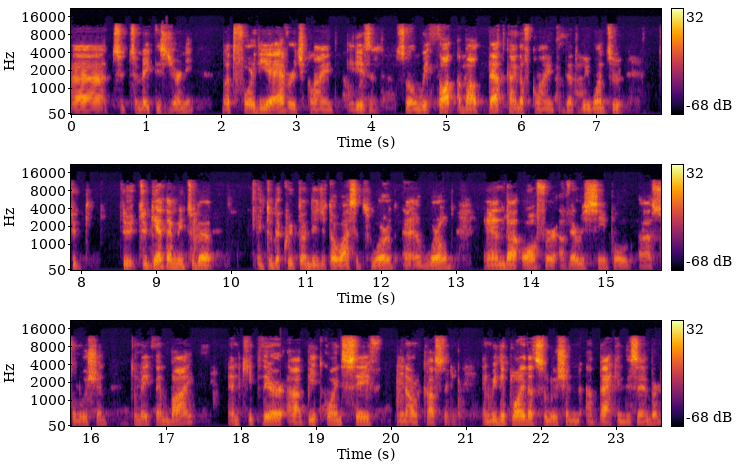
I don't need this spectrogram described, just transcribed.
uh, to, to make this journey. But for the average client it isn't. So we thought about that kind of client that we want to to to, to get them into the into the crypto and digital assets world uh, world and uh, offer a very simple uh, solution to make them buy and keep their uh, bitcoin safe in our custody and we deployed that solution back in december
